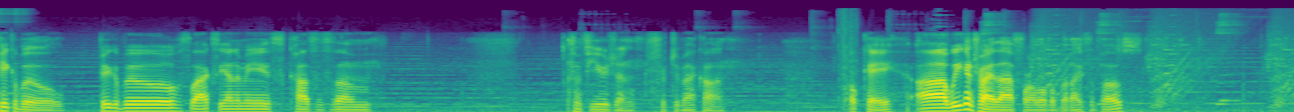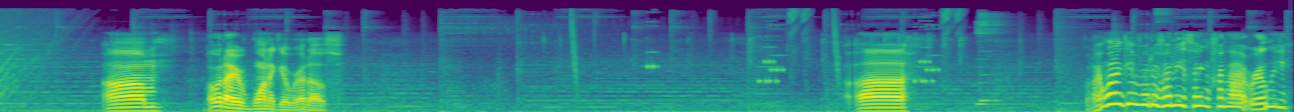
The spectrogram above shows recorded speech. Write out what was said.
Peekaboo. Peekaboo thwacks the enemies, causes them confusion for Demecon. Okay, uh, we can try that for a little bit, I suppose. Um, what would I want to get rid of? Uh, would I want to get rid of anything for that, really?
